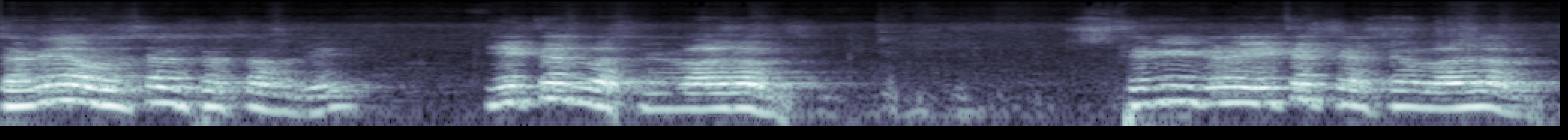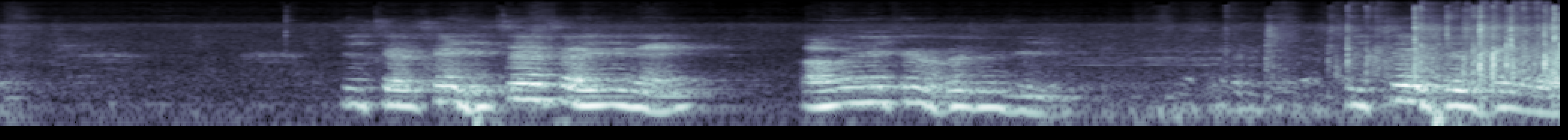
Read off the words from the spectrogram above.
सगळ्या वर्षांसाठी एकच बातमी बारावरची सगळीकडे एकच चर्चा बारावरची ती चर्चा हिचं काही नाही. अमेरिकेत होती गेली. तिथे फेरफार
